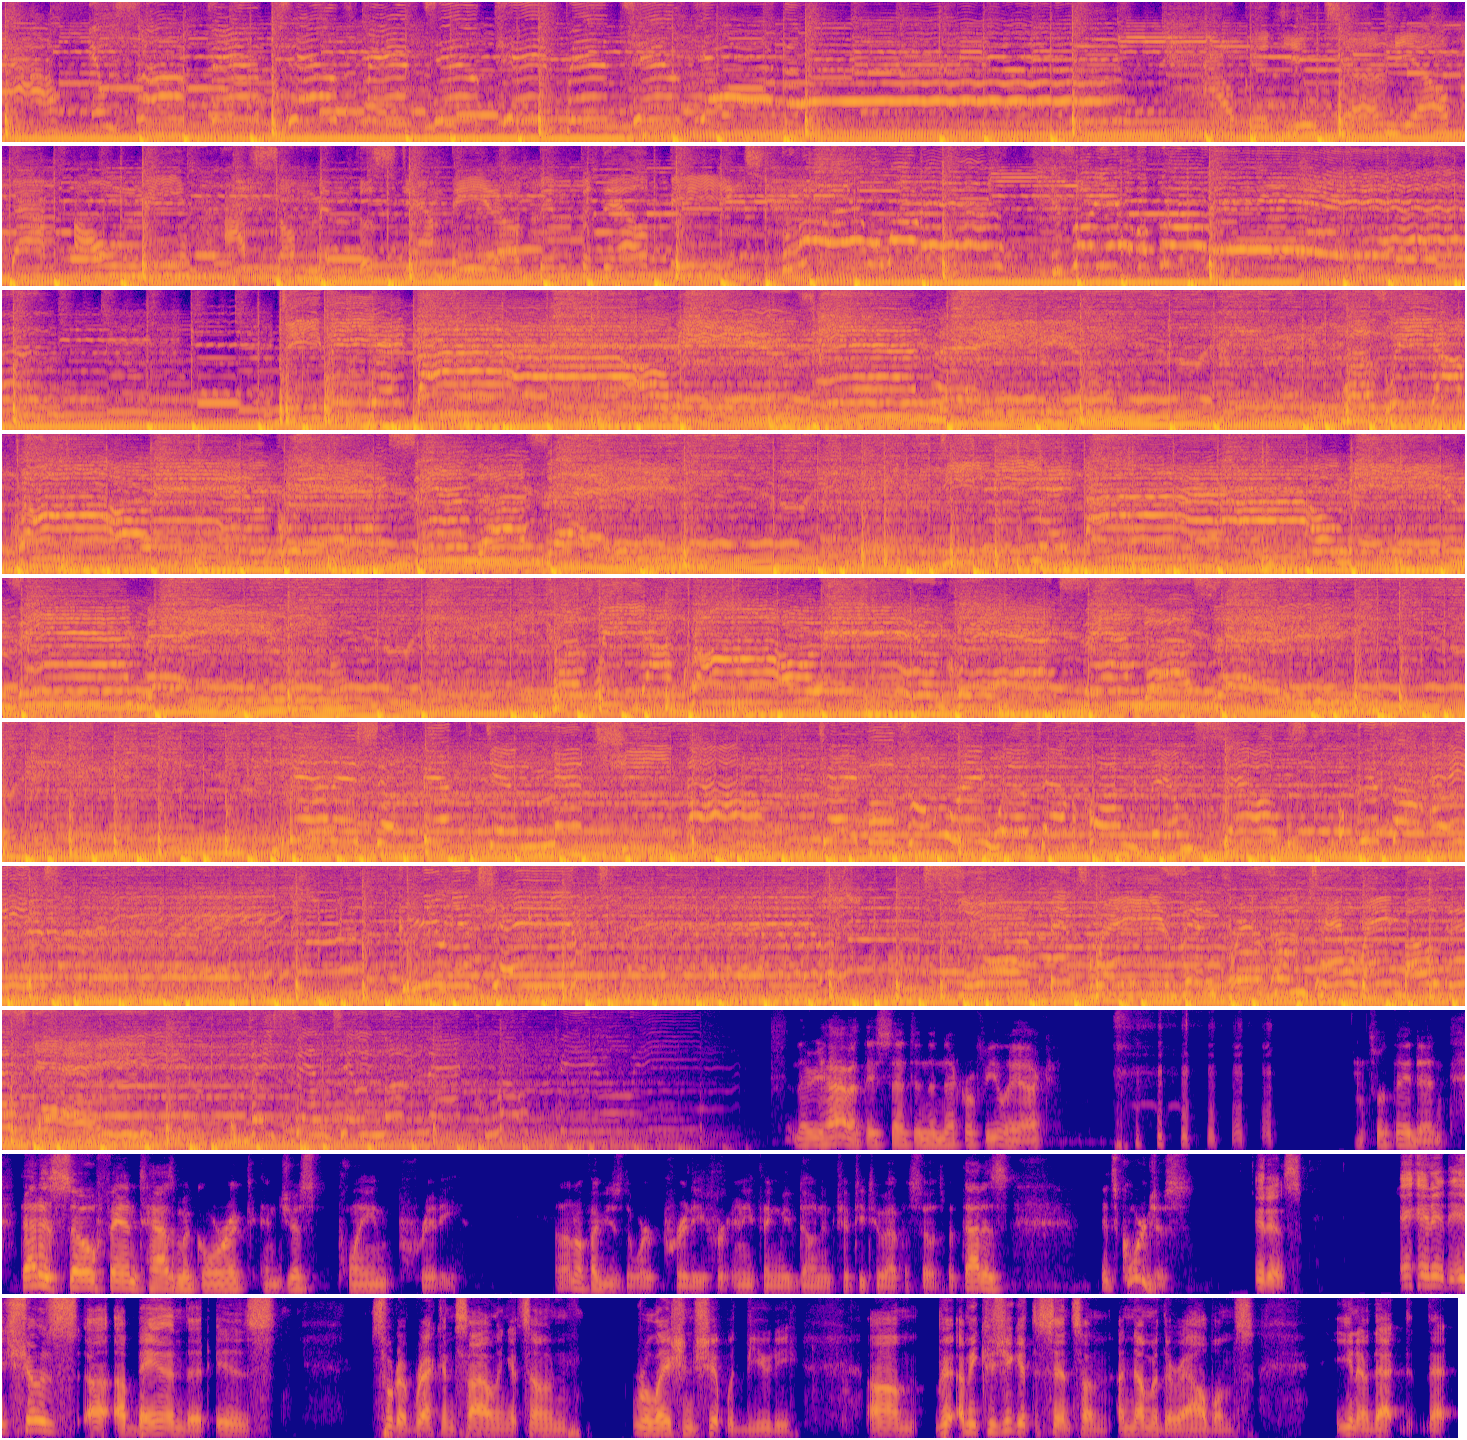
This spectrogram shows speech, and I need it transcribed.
sent in the necrophiliac. That's what they did. That is so phantasmagoric and just plain pretty. I don't know if I've used the word pretty for anything we've done in 52 episodes, but that is, it's gorgeous. It is, and it, it shows a, a band that is sort of reconciling its own relationship with beauty. Um, I mean, because you get the sense on a number of their albums, you know that that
